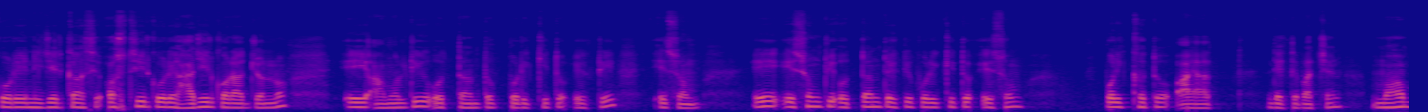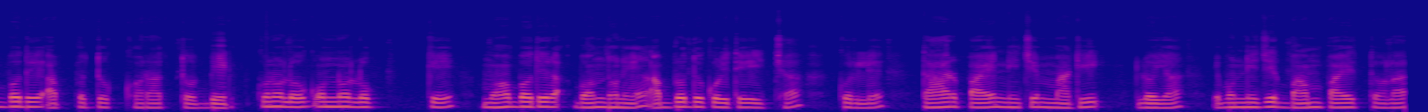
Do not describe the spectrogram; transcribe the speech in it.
করে নিজের কাছে অস্থির করে হাজির করার জন্য এই আমলটি অত্যন্ত পরীক্ষিত একটি এসম। এই এসমটি অত্যন্ত একটি পরীক্ষিত এসম, পরীক্ষিত আয়াত। দেখতে পাচ্ছেন মহব্বদে আবদ্ধ করার তদবির। কোনো লোক অন্য লোককে মহব্বতের বন্ধনে আবদ্ধ করিতে ইচ্ছা করিলে তাহার পায়ের নিচে মাটি লইয়া এবং নিজের বাম পায়ের তলা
